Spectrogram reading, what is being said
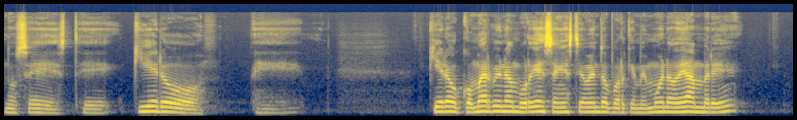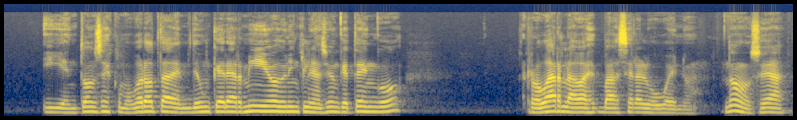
no sé, este, quiero, eh, quiero comerme una hamburguesa en este momento porque me muero de hambre y entonces como brota de, un querer mío, de una inclinación que tengo, robarla va, a ser algo bueno. No, o sea,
